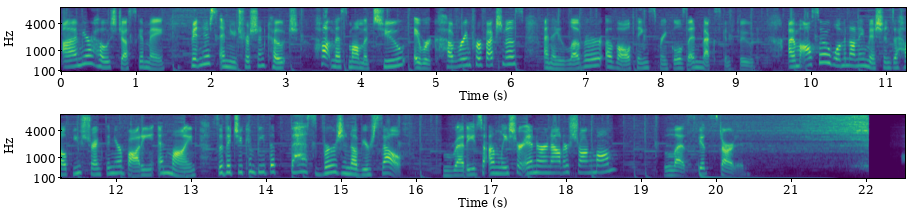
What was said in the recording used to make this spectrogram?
I'm your host, Jessica May, fitness and nutrition coach, hot mess mama too, a recovering perfectionist, and a lover of all things sprinkles and Mexican food. I'm also a woman on a mission to help you strengthen your body and mind so that you can be the best version of yourself. Ready to unleash your inner and outer strong mom? Let's get started.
